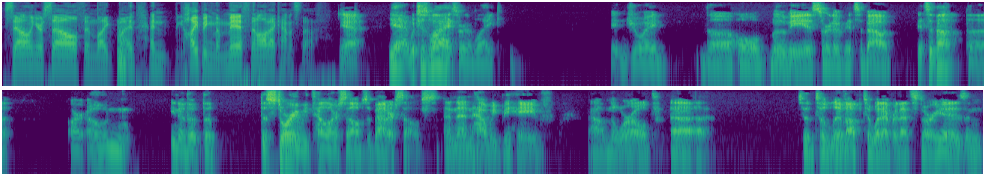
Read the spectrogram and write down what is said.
selling herself and like and, and hyping the myth and all that kind of stuff. yeah yeah, which is why I sort of like enjoyed the whole movie. Is sort of it's about it's about the our own you know the the the story we tell ourselves about ourselves and then how we behave out in the world uh, to to live up to whatever that story is. And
